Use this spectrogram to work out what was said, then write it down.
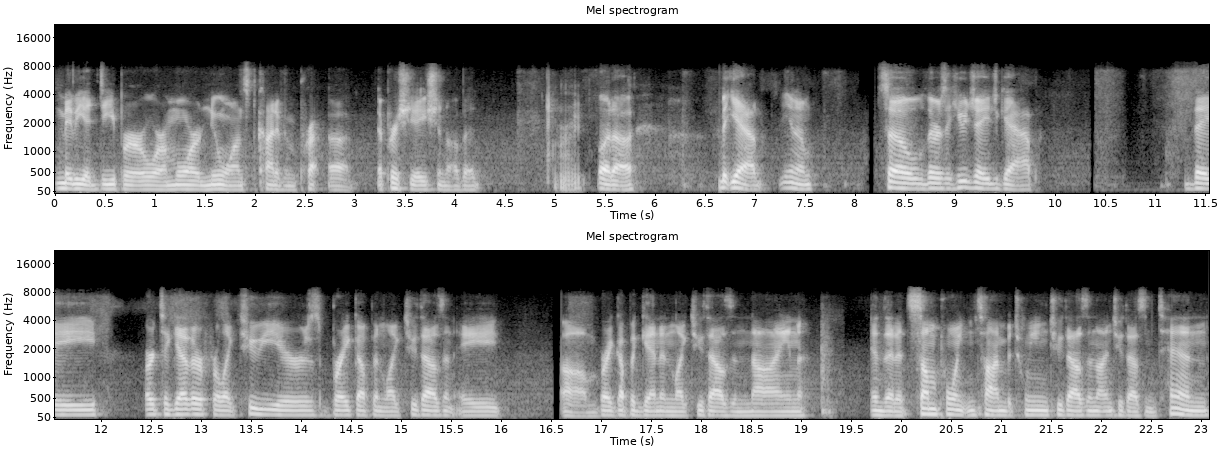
maybe a deeper or a more nuanced kind of impre- uh, appreciation of it. Right. But uh, but yeah, you know, so there's a huge age gap. They are together for like two years, break up in like 2008, um, break up again in like 2009, and then at some point in time between 2009 2010,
